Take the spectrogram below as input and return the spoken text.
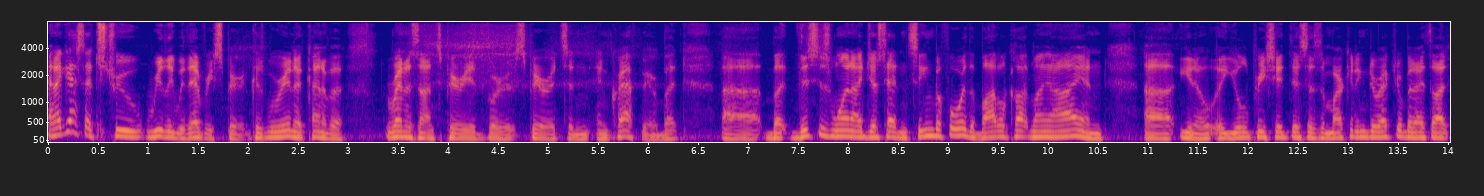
And I guess that's true really with every spirit because we're in a kind of a renaissance period for spirits and, and craft beer. But uh, but this is one I just hadn't seen before. The bottle caught my eye, and uh, you know you'll appreciate this as a marketing director. But I thought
